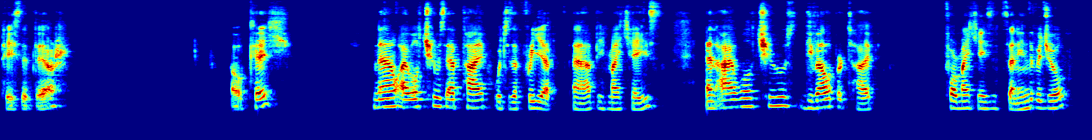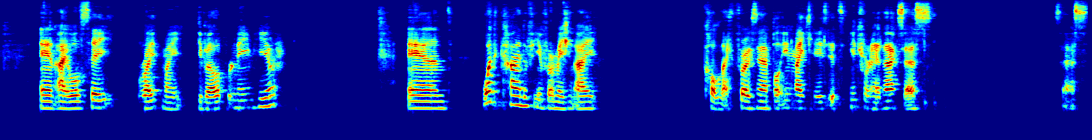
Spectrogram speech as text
paste it there. Okay. Now I will choose app type which is a free app, app in my case. And I will choose developer type. For my case it's an individual. And I will say write my developer name here. And what kind of information I collect? For example in my case it's internet access. Access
